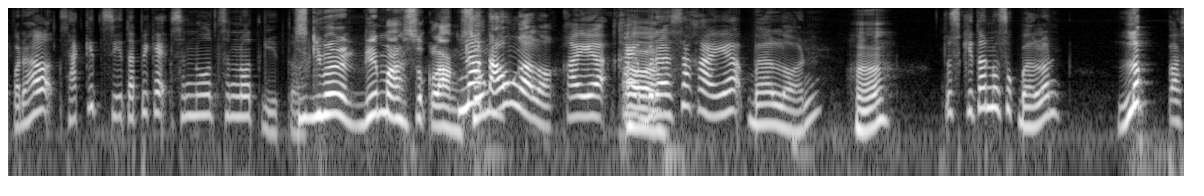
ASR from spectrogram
Padahal sakit sih, tapi kayak senut-senut gitu. terus gimana? Dia masuk Nah, langsung? tahu nggak lo? Kayak kayak Apa? berasa kayak balon. Hah? Terus kita nusuk balon, lep pas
